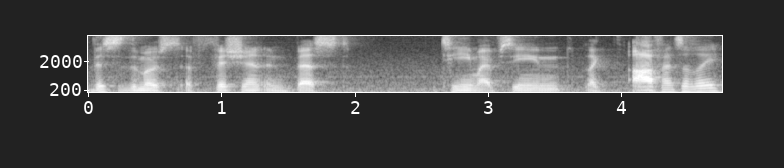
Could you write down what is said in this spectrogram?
this is the most efficient and best team I've seen like offensively.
